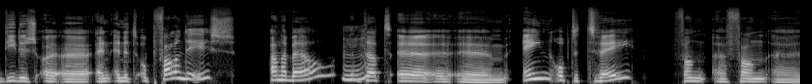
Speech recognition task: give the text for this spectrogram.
die dus. en, en het opvallende is, Annabel, Mhm. dat ehm, één op de twee van, eh, van eh,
